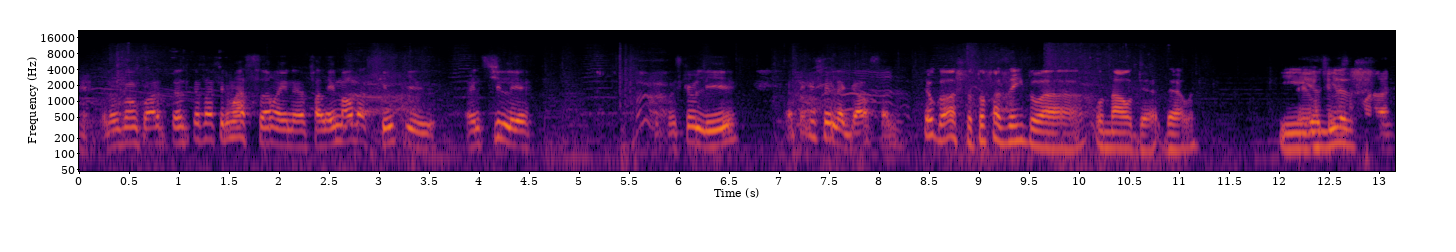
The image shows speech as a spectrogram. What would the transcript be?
Eu não concordo tanto com essa afirmação aí, né? Eu falei mal da Silk antes de ler. Depois que eu li, eu até que achei legal, sabe? Eu gosto, eu tô fazendo a, o now de- dela. E Eu eu, não li as essa coragem.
